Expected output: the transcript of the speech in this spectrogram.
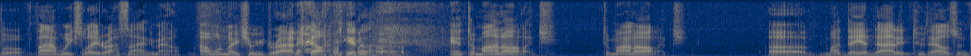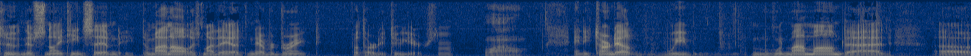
Well, five weeks later, I signed him out. I want to make sure he dried out, you know. and to my knowledge, to my knowledge, uh, my dad died in 2002, and this is 1970. To my knowledge, my dad never drank for 32 years Wow. and he turned out we when my mom died uh,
